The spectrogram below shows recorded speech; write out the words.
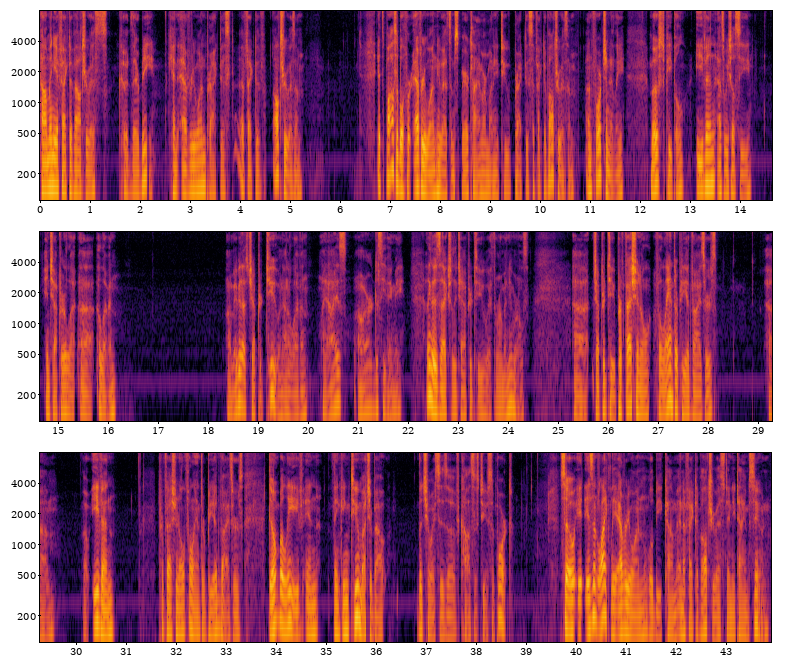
How many effective altruists could there be? Can everyone practice effective altruism? It's possible for everyone who has some spare time or money to practice effective altruism. Unfortunately, most people, even as we shall see in chapter uh, 11, oh, maybe that's chapter 2, not 11. My eyes are deceiving me. I think this is actually chapter 2 with Roman numerals. Uh, chapter 2 Professional Philanthropy Advisors. Um, oh, even professional philanthropy advisors don't believe in thinking too much about the choices of causes to support. So it isn't likely everyone will become an effective altruist anytime soon.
